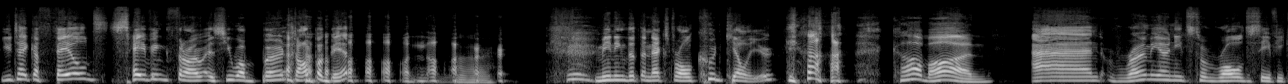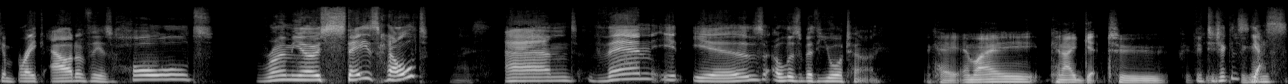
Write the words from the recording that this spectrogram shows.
you take a failed saving throw as you are burnt up a bit, oh, no. Uh, meaning that the next roll could kill you. Come on. And Romeo needs to roll to see if he can break out of his hold. Romeo stays held. nice. And then it is Elizabeth, your turn. Okay, am I? Can I get to 50, 50 chickens? Yes.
